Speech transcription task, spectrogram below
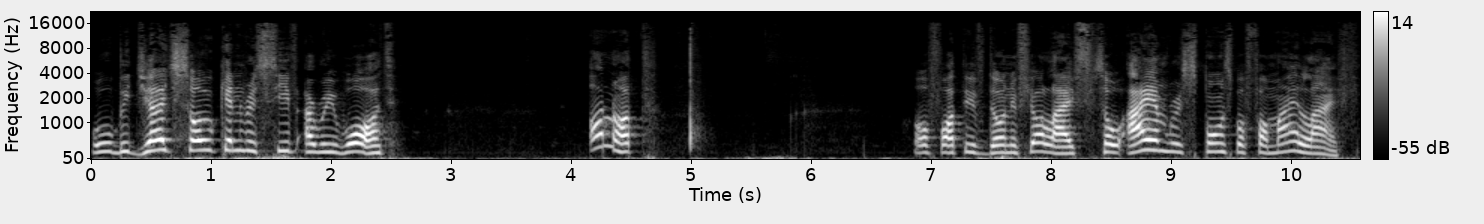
We will be judged so you can receive a reward or not of what you've done with your life. So I am responsible for my life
